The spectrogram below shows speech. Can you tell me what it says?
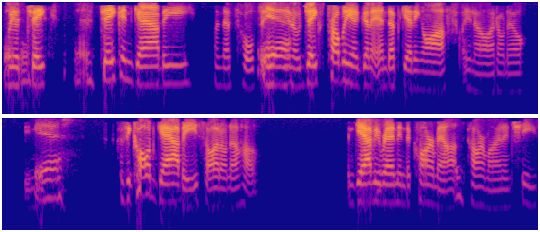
We had Jake, Yeah. Jake and Gabby, when that's whole thing. Yeah. You know, Jake's probably going to end up getting off. You know, I don't know. Yeah. Because he called Gabby, so I don't know how. And Gabby ran into Carmine, Carmine, and she.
